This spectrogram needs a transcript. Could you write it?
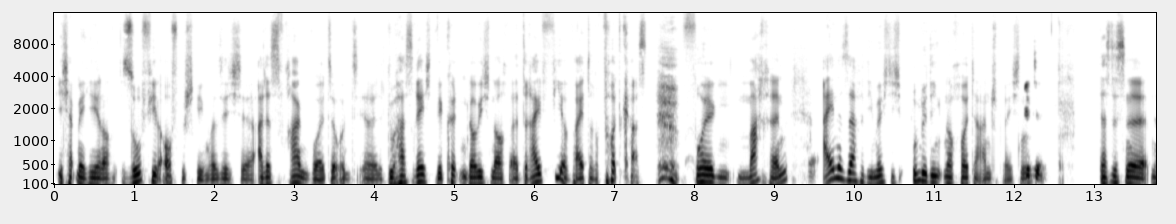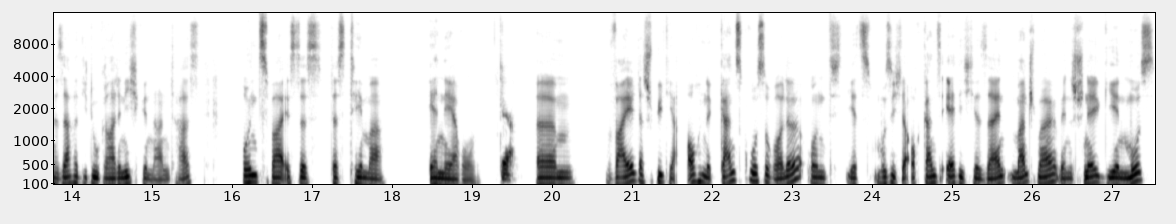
ich habe mir hier noch so viel aufgeschrieben, was ich äh, alles fragen wollte. Und äh, du hast recht, wir könnten, glaube ich, noch äh, drei, vier weitere Podcast-Folgen machen. Eine Sache, die möchte ich unbedingt noch heute ansprechen. Bitte. Das ist eine, eine Sache, die du gerade nicht genannt hast. Und zwar ist das das Thema Ernährung. Ja. Ähm, weil das spielt ja auch eine ganz große Rolle und jetzt muss ich da auch ganz ehrlich hier sein. Manchmal, wenn es schnell gehen muss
